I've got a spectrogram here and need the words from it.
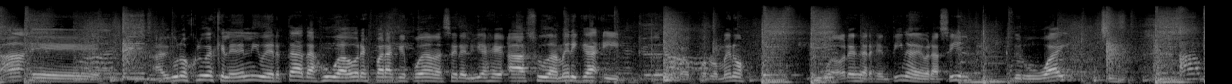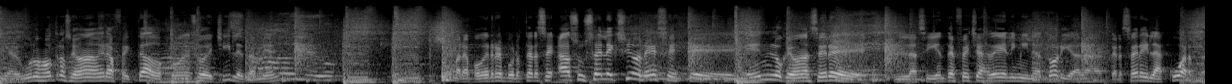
a eh, algunos clubes que le den libertad a jugadores para que puedan hacer el viaje a Sudamérica y por, lo menos jugadores de Argentina, de Brasil, de Uruguay y algunos otros se van a ver afectados con eso de Chile también para poder reportarse a sus selecciones este, en lo que van a ser eh, las siguientes fechas de eliminatoria, la tercera y la cuarta.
